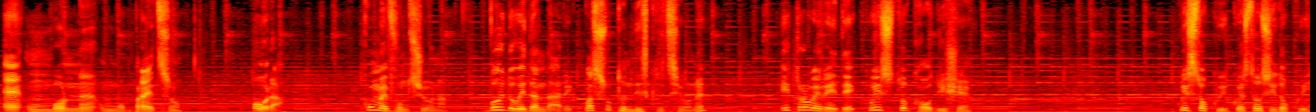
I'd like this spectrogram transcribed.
è un buon, un buon prezzo. Ora, come funziona? Voi dovete andare qua sotto in descrizione e troverete questo codice questo qui questo sito qui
